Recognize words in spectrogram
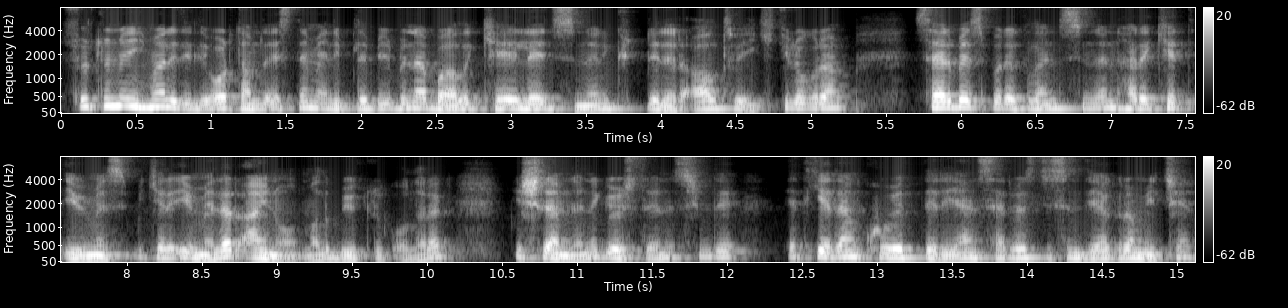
Sürtünme ihmal edildiği ortamda esnemeyen iple birbirine bağlı KL cisimlerin kütleleri 6 ve 2 kilogram. Serbest bırakılan cisimlerin hareket ivmesi. Bir kere ivmeler aynı olmalı büyüklük olarak. işlemlerini gösteriniz. Şimdi etki eden kuvvetleri yani serbest cisim diyagramı için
